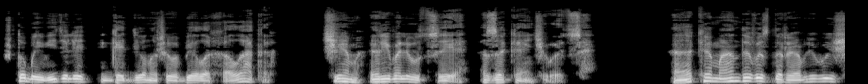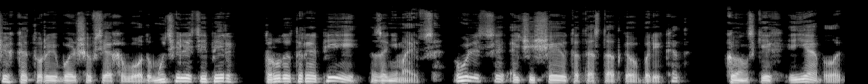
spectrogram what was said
чтобы видели гаденыши в белых халатах, чем революции заканчиваются. А команды выздоравливающих, которые больше всех воду мутили, теперь Трудотерапией занимаются, улицы очищают от остатков баррикад, конских яблок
